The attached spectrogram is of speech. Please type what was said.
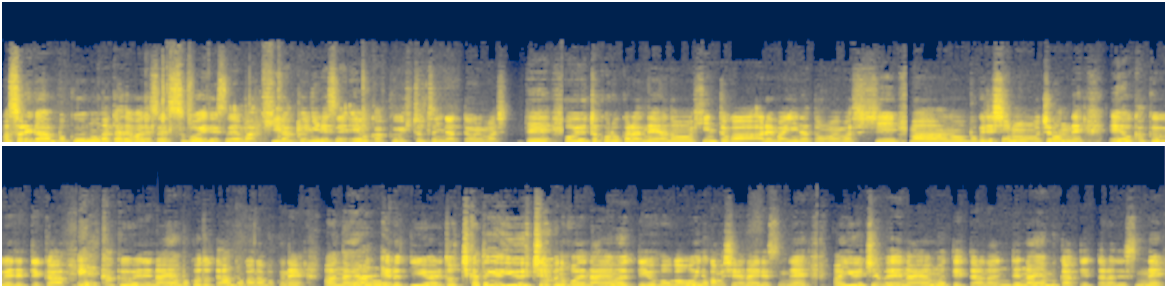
まあ、それが僕の中ではですねすごいですね、まあ、気楽にですね絵を描く一つになっておりましてこういうところからねあのヒントがあればいいなと思いますしまああの僕自身ももちろんね絵を描く上でっていうか絵描く上で悩むことってあんのかな僕ね、まあ、悩んでるっていうよりどっちかというと YouTube の方で悩むっていう方が多いのかもしれないれないですね、まあ、YouTube で悩むって言ったらなんで悩むかって言ったらですね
